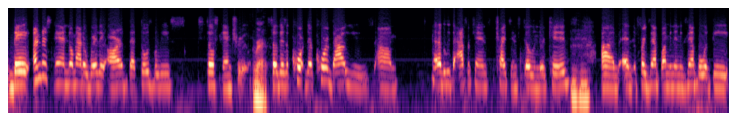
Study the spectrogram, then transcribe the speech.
they understand no matter where they are that those beliefs still stand true. Right. So there's a core their core values um, that I believe the Africans try to instill in their kids. Mm-hmm. Um, and for example, I mean, an example would be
